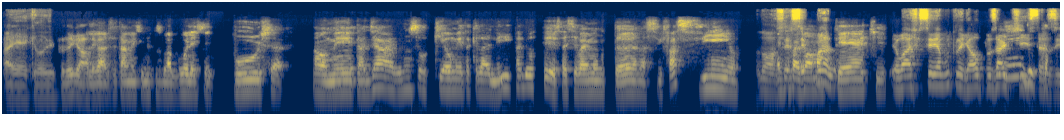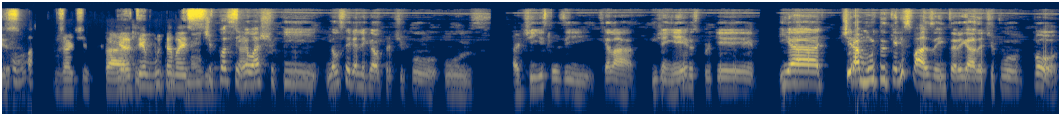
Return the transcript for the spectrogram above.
Aí, aquilo ali foi Tá legal. ligado? Você tá mexendo com os bagulhos, aí você puxa, aumenta, já, não sei o que, aumenta aquilo ali, cadê o texto? Aí você vai montando assim, facinho. Aí Nossa, você ia faz ser- uma mano, maquete. eu acho que seria muito legal pros Lindo, artistas cara. isso. Os artistas. Pra Ia que- ter muita mais- né, Tipo assim, Sabe? eu acho que não seria legal pra, tipo, os artistas e, sei lá, engenheiros, porque ia tirar muito do que eles fazem, tá ligado? Tipo, pô,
